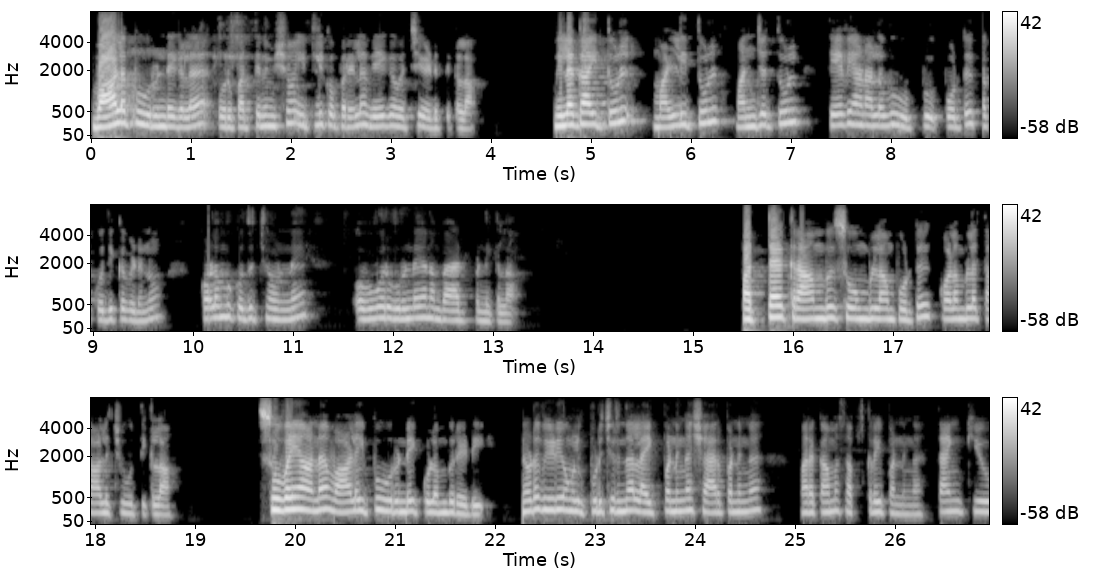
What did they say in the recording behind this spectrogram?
வாழைப்பூ உருண்டைகளை ஒரு 10 நிமிஷம் இட்லி கொப்பரையில வேக வச்சு எடுத்துக்கலாம். மிளகாய்த்தூள் மல்லித்தூள், மஞ்சத்தூள், தேவையான அளவு உப்பு போட்டு கொதிக்க விடணும். குழம்பு கொதிச்சோடனே ஒவ்வொரு உருண்டையா நம்ம ஆட் பண்ணிக்கலாம். பட்டை, கிராம்பு, சோம்புலாம் போட்டு குழம்புல தாளிச்சு ஊத்திக்கலாம். சுவையான வாழைப்பூ உருண்டை குழம்பு ரெடி. என்னோட வீடியோ உங்களுக்கு பிடிச்சிருந்தா லைக் பண்ணுங்க, ஷேர் பண்ணுங்க. மறக்காம சப்ஸ்கிரைப் பண்ணுங்க. Thank you.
